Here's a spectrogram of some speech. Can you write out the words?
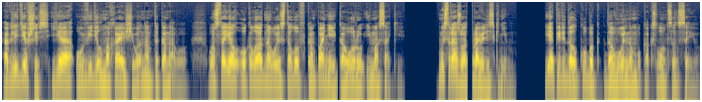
Оглядевшись, я увидел махающего нам Таканаву. Он стоял около одного из столов в компании Каору и Масаки. Мы сразу отправились к ним. Я передал кубок довольному, как слон сенсею.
